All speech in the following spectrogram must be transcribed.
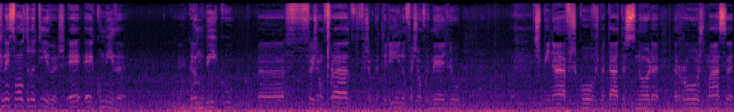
que nem são alternativas, é, é comida. É grão de bico, uh, feijão frado, feijão catarino, feijão vermelho, espinafres, couves, batatas, cenoura, arroz, massa.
